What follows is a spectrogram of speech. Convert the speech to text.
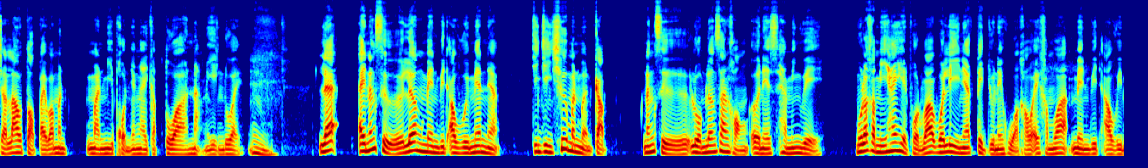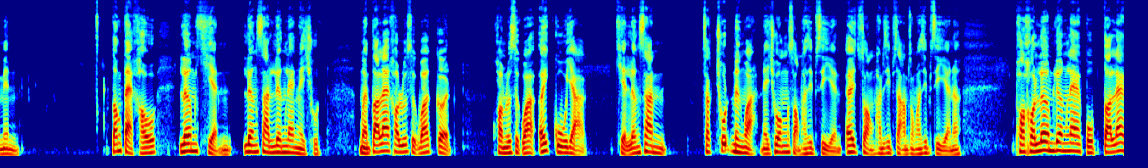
จะเล่าต่อไปว่ามันมันมีผลยังไงกับตัวหนังเองด้วยอืมและไอ้หนังสือเรื่อง Men Without Women เนี่ย จริง ๆ ชื่อมันเหมือนกับหนังสือรวมเรื่องสั้นของ Ernest Hemingway มูลคามิให้เหตุผลว่าวลีเนี้ยติดอยู่ในหัวเขาไอ้คำว่า Men Without Women ตั้งแต่เขาเริ่มเขียนเรื่องสั้นเรื่องแรกในชุด เหมือนตอนแรกเขารู้สึกว่าเกิดความรู้สึกว่า เอ้ยกูอยากเขียนเรื่องสั้นสักชุดหนึ่งว่ะในช่วง 2014อะเอ้ย2013 2014อะเนอะ พอเขาเริ่มเรื่องแรกปุ๊บตอนแรก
